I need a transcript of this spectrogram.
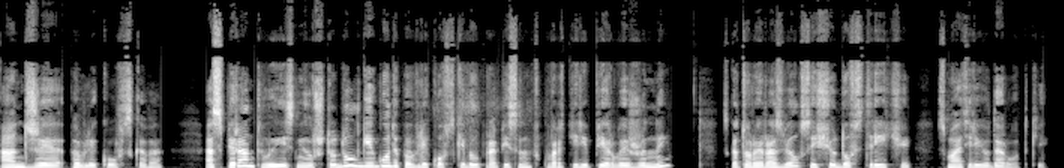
Анджея Павликовского. Аспирант выяснил, что долгие годы Павликовский был прописан в квартире первой жены, с которой развелся еще до встречи с матерью Дородки.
